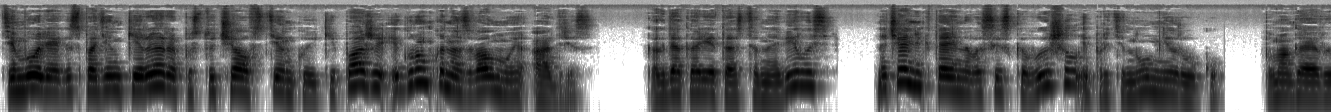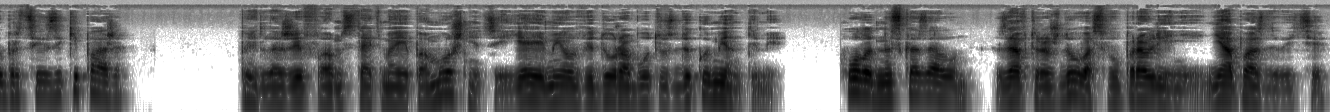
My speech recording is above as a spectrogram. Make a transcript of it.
Тем более господин Керрера постучал в стенку экипажа и громко назвал мой адрес. Когда карета остановилась, начальник тайного сыска вышел и протянул мне руку, помогая выбраться из экипажа. Предложив вам стать моей помощницей, я имел в виду работу с документами. Холодно сказал он. Завтра жду вас в управлении. Не опаздывайте.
